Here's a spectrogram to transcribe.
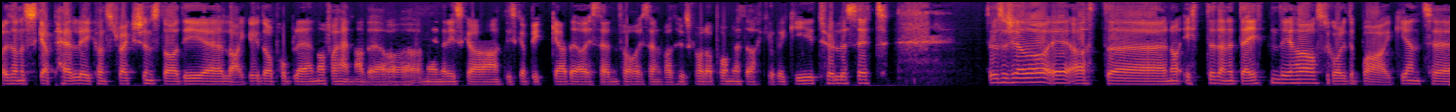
og sånne Scapelli Constructions da, de lager da problemer for henne der og mener de skal, de skal bygge der istedenfor for at hun skal holde på med dette arkeologitullet sitt. Så det som skjer da, er at uh, når etter denne daten de har, så går de tilbake igjen til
